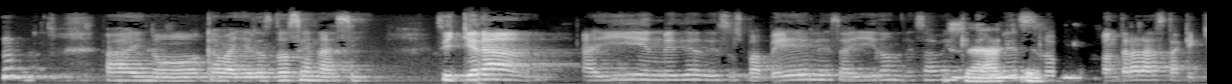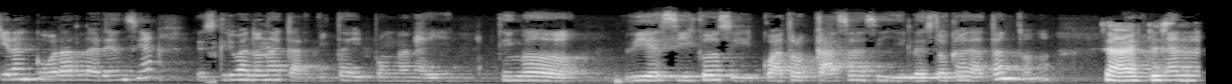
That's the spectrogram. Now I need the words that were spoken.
Ay, no, caballeros, no sean así. Siquiera ahí en medio de sus papeles, ahí donde saben que tal vez lo van a encontrar hasta que quieran cobrar la herencia, escriban una cartita y pongan ahí, tengo 10 hijos y cuatro casas y les toca de a tanto, ¿no? Exacto. final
